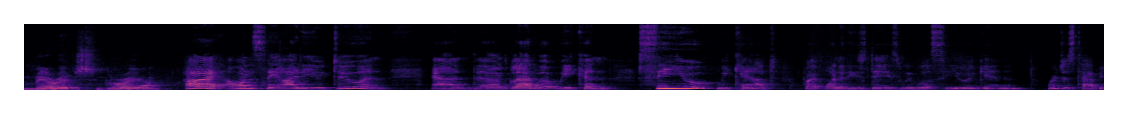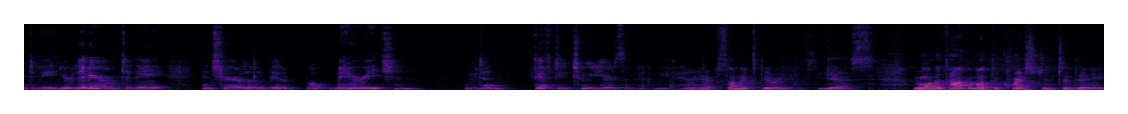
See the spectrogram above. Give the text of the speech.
marriage. Gloria? Hi, I want to say hi to you too and, and uh, glad that we can see you. We can't but one of these days we will see you again. And we're just happy to be in your living room today and share a little bit about marriage. And we've done 52 years of it. We've had. We have some experience, yes. We want to talk about the question today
